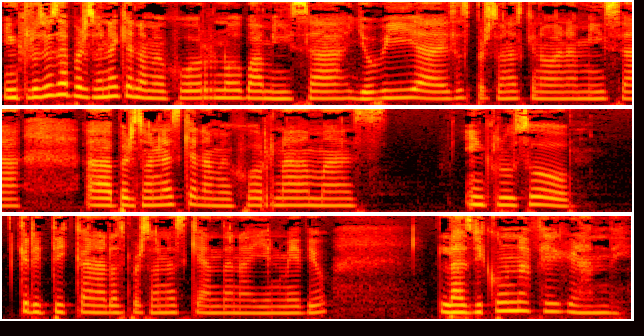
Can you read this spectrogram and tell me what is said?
Incluso esa persona que a lo mejor no va a misa, yo vi a esas personas que no van a misa, a personas que a lo mejor nada más, incluso critican a las personas que andan ahí en medio, las vi con una fe grande.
